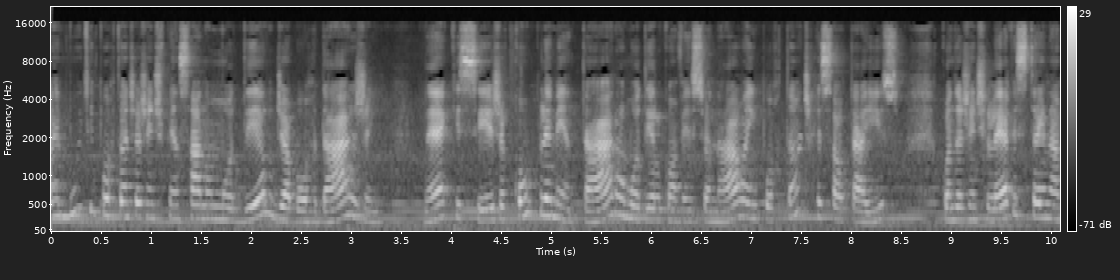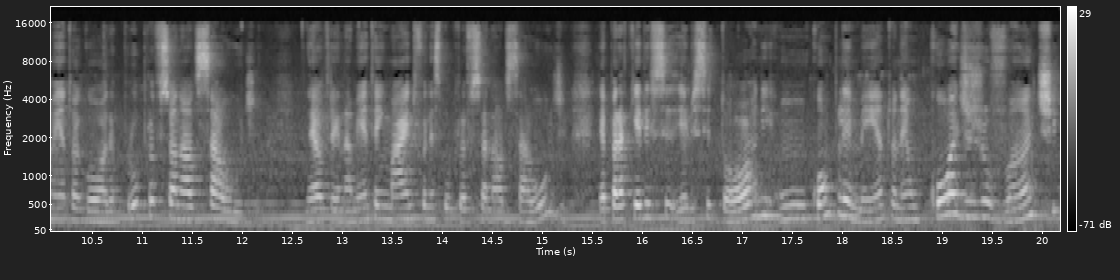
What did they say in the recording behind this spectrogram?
é muito importante a gente pensar num modelo de abordagem né, que seja complementar ao modelo convencional. É importante ressaltar isso. Quando a gente leva esse treinamento agora para o profissional de saúde, né, o treinamento em mindfulness para o profissional de saúde, é para que ele se, ele se torne um complemento, né, um coadjuvante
